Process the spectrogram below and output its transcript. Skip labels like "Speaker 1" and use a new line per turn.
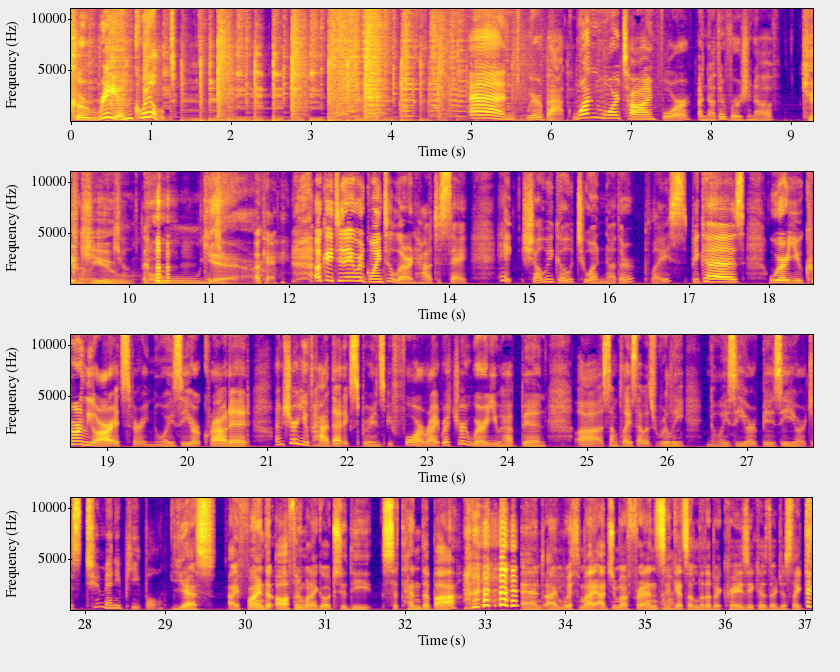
Korean quilt. And we're back one more time for another version of
KQ. Oh, yeah.
Okay. Okay, today we're going to learn how to say, hey, shall we go to another place? Because where you currently are, it's very noisy or crowded. I'm sure you've had that experience before, right, Richard? Where you have been uh, someplace that was really noisy or busy or just too many people.
Yes, I find that often when I go to the Satenda bar and I'm with my Ajuma friends,
Uh-huh.
it gets a little bit crazy because they're just like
